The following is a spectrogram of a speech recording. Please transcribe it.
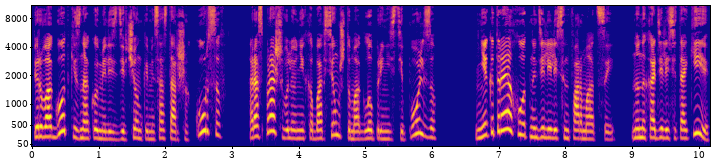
Первогодки знакомились с девчонками со старших курсов, расспрашивали у них обо всем, что могло принести пользу. Некоторые охотно делились информацией, но находились и такие,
